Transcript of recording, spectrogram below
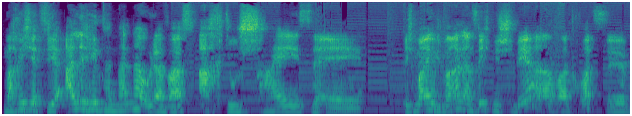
Mache ich jetzt hier alle hintereinander oder was? Ach du Scheiße, ey. Ich meine, die waren an sich nicht schwer, aber trotzdem.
